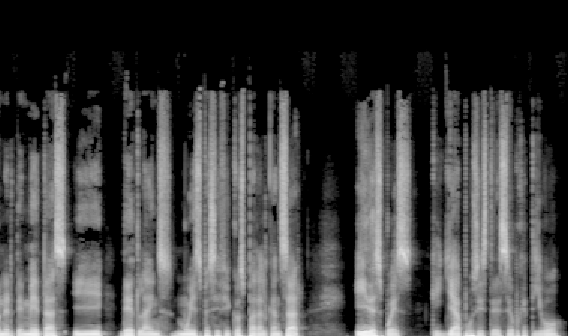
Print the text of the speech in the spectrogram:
ponerte metas y deadlines muy específicos para alcanzar y después que ya pusiste ese objetivo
